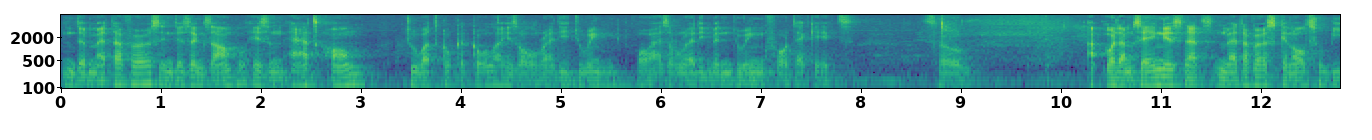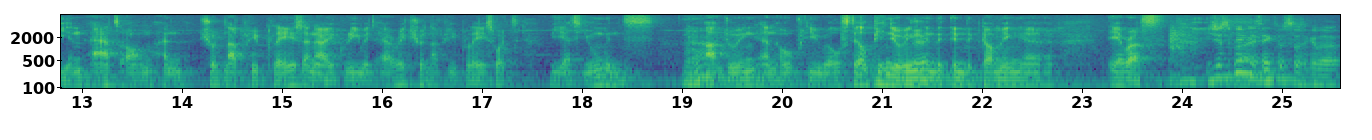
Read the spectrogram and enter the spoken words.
the metaverse in this example is an add-on to what coca-cola is already doing or has already been doing for decades so uh, what I'm saying is that metaverse can also be an add-on and should not replace. And I agree with Erik, should not replace what we as humans are doing, and hopefully will still be doing in the in the coming uh, eras. You just made me think of something about.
